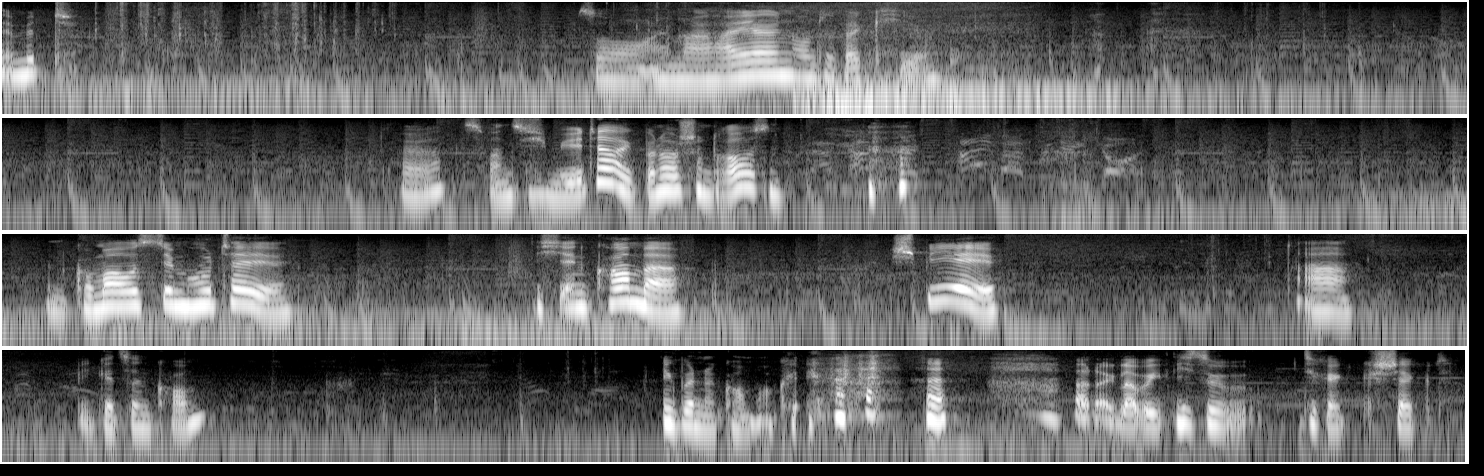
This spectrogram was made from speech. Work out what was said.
Nimm mit. So, einmal heilen und weg hier. Ja, 20 Meter? Ich bin doch schon draußen. Entkomme aus dem Hotel. Ich entkomme. Spiel. Ah. Wie geht's entkommen? Ich bin entkommen, okay. Hat er, glaube ich, nicht so direkt gescheckt.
